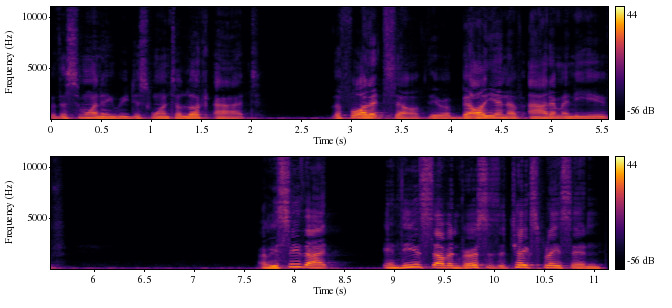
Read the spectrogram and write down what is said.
But this morning, we just want to look at the fall itself, the rebellion of Adam and Eve. And we see that in these seven verses, it takes place in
